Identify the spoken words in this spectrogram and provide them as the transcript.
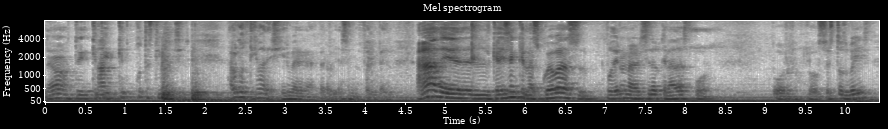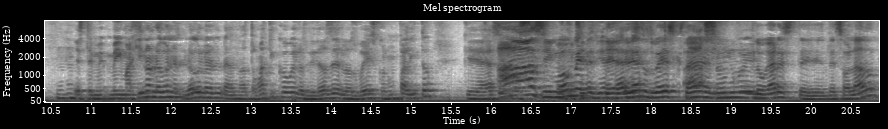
No, te- ¿qué, Ah. qué putas te iba a decir? Algo te iba a decir, verga, pero ya se me fue el pedo. Ah, de- del que dicen que las cuevas pudieron haber sido creadas por por los estos güeyes. Este, me, me imagino luego en, el- luego en, automático, güey, los videos de los güeyes con un palito que hacen Ah, las Simón, güey. De, de estos güeyes que están Ah, sí, en un lugar este desolado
